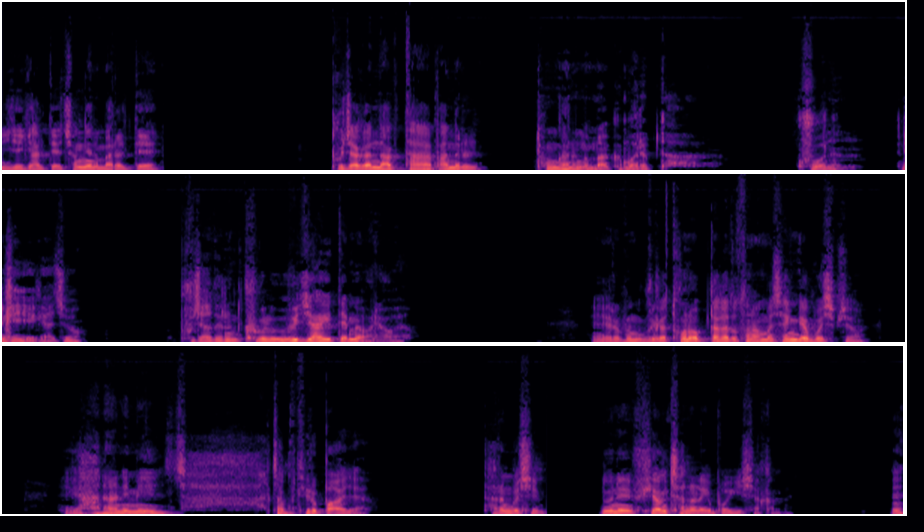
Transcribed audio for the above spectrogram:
얘기할 때 청년을 말할 때 부자가 낙타 바늘을 통과하는 것만큼 어렵다. 구원은 이렇게 얘기하죠. 부자들은 그걸 의지하기 때문에 어려워요. 예, 여러분 우리가 돈 없다가도 돈 한번 생겨 보십시오. 이게 하나님이 살짝 뒤로 빠져요. 다른 것이 눈에 휘황찬란하게 보이기 시작합니다. 예?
